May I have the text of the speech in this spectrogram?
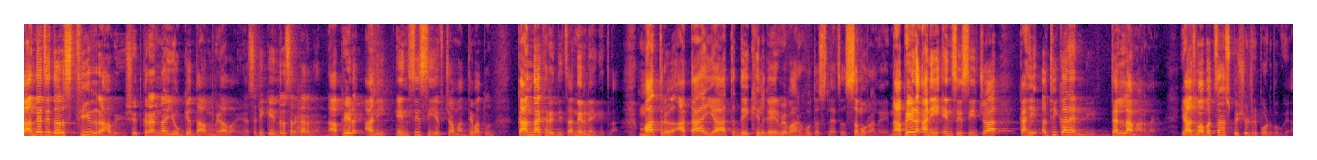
कांद्याचे दर स्थिर राहावे शेतकऱ्यांना योग्य दाम मिळावा यासाठी केंद्र सरकारनं नाफेड आणि एन सी सी एफच्या माध्यमातून कांदा खरेदीचा निर्णय घेतला. मात्र आता यात देखील गैरव्यवहार होत असल्याचं समोर आलंय. नाफेड आणि एन सी सीच्या काही अधिकाऱ्यांनी डल्ला मारलाय. याच बाबतचा हा स्पेशल रिपोर्ट बघूया.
